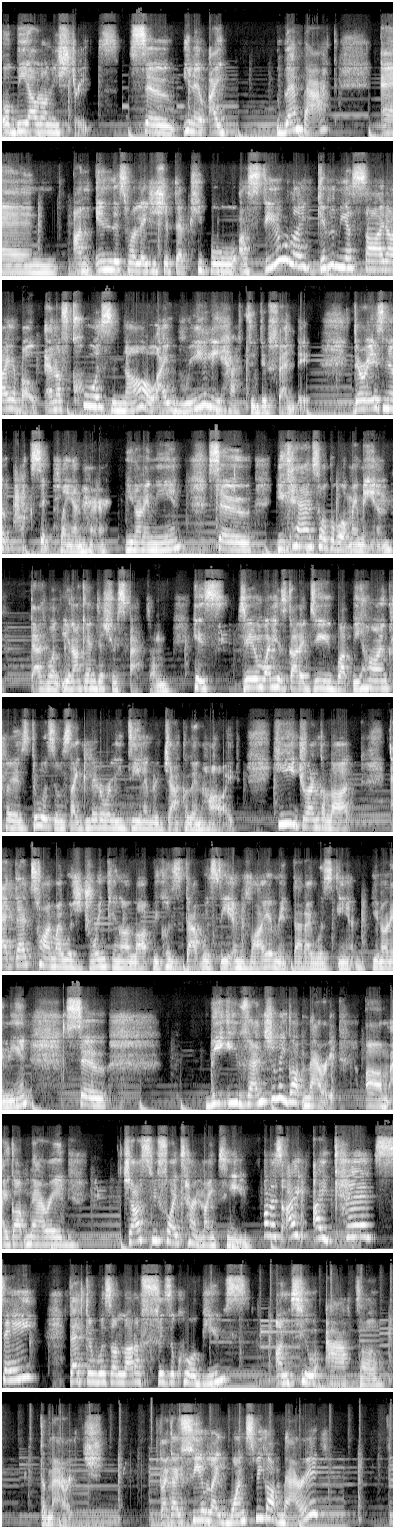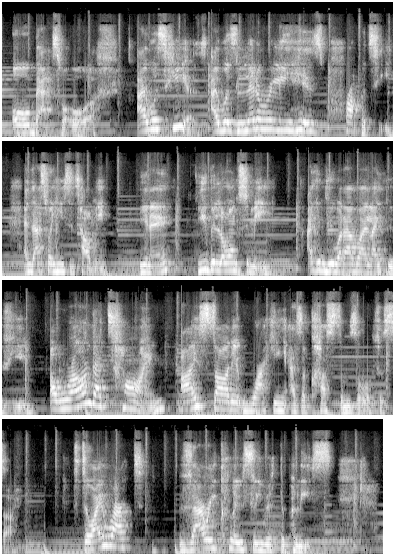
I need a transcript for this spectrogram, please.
or be out on the streets. So, you know, I went back and I'm in this relationship that people are still like giving me a side eye about. And of course, now I really have to defend it. There is no exit plan here. You know what I mean? So you can't talk about my man. That's what you're not to disrespect him. He's doing what he's got to do, but behind closed doors, it was like literally dealing with Jekyll and Hyde. He drank a lot. At that time, I was drinking a lot because that was the environment that I was in. You know what I mean? So we eventually got married. Um, I got married just before I turned 19. Honest, I, I can't say that there was a lot of physical abuse until after the marriage. Like, I feel like once we got married, all bets were off. I was his. I was literally his property. And that's what he used to tell me, you know, you belong to me. I can do whatever I like with you. Around that time, I started working as a customs officer. So I worked very closely with the police.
